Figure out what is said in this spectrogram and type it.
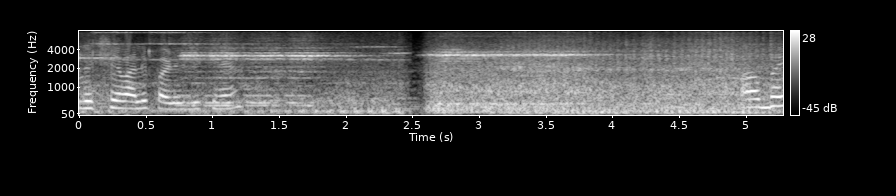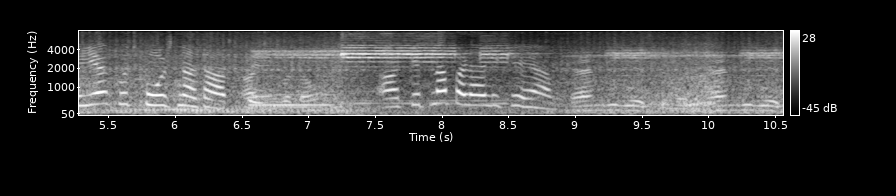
रिक्शे वाले पढ़े लिखे हैं। भैया कुछ पूछना था हाँ आपसे जी बताओ कितना पढ़ा लिखे हैं आप? M B B S M B B S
